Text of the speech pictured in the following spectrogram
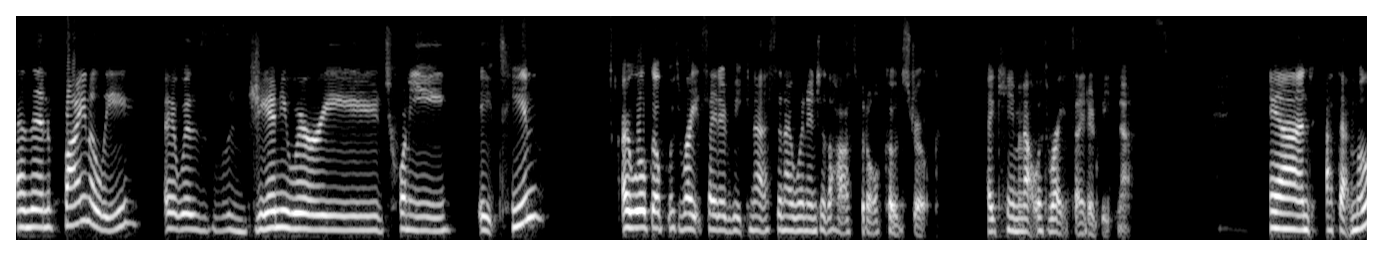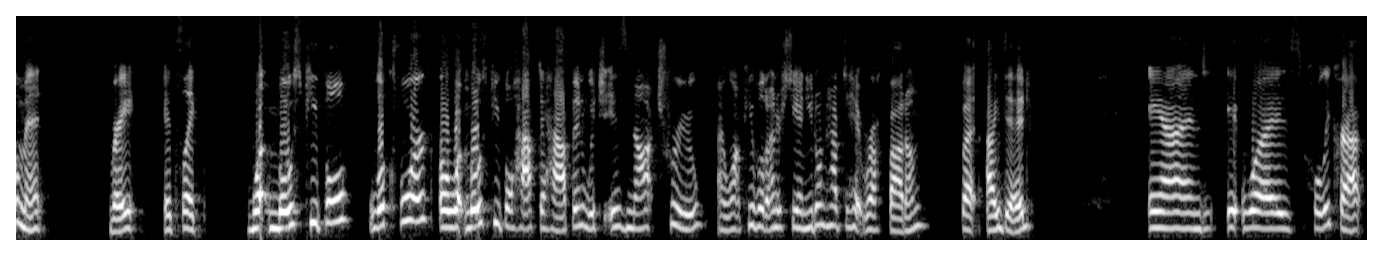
And then finally, it was January 2018. I woke up with right sided weakness and I went into the hospital, code stroke. I came out with right sided weakness. And at that moment, right, it's like what most people look for or what most people have to happen, which is not true. I want people to understand you don't have to hit rock bottom, but I did. And it was holy crap.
